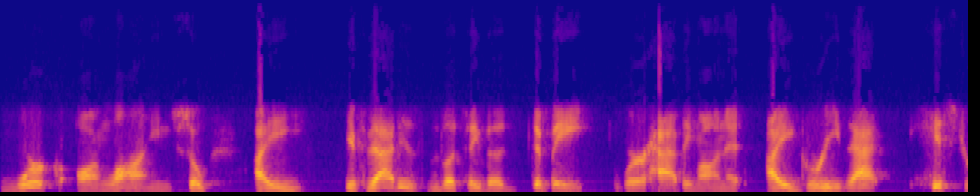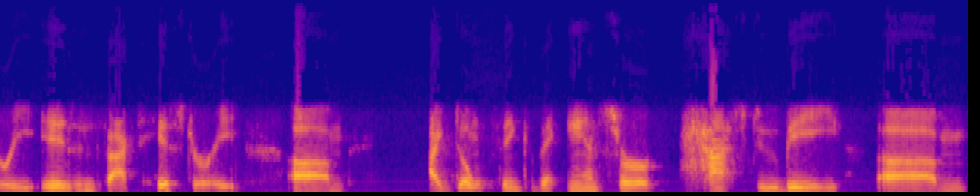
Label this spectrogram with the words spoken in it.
work online. So I, if that is let's say the debate we're having on it, I agree that history is in fact history. Um, I don't think the answer has to be um,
